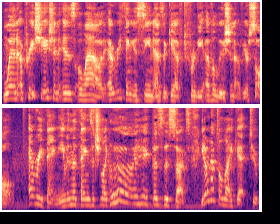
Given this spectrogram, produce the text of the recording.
When appreciation is allowed, everything is seen as a gift for the evolution of your soul. Everything, even the things that you're like, oh, I hate this, this sucks. You don't have to like it to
